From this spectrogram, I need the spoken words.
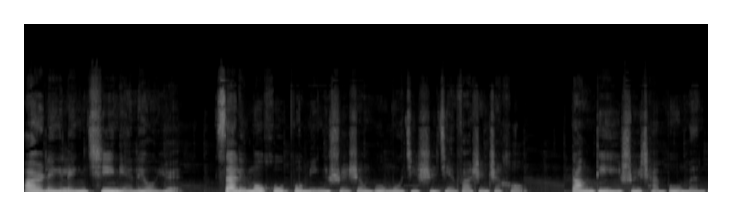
二零零七年六月，赛里木湖不明水生物目击事件发生之后，当地水产部门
